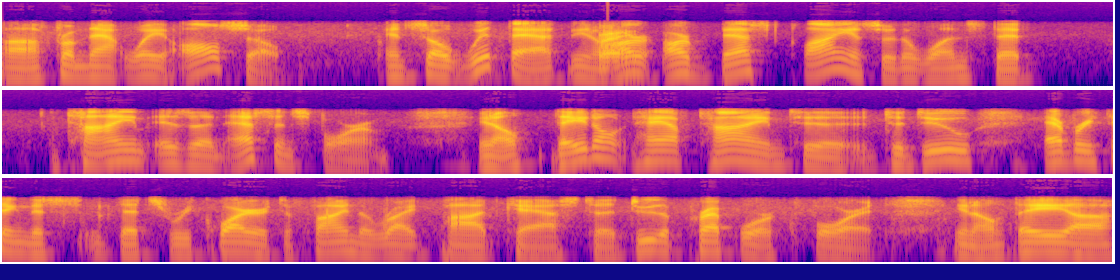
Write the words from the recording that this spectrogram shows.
uh, from that way also. And so with that, you know, Right. our our best clients are the ones that time is an essence for them. You know, they don't have time to to do everything that's that's required to find the right podcast, to do the prep work for it. You know, they uh,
